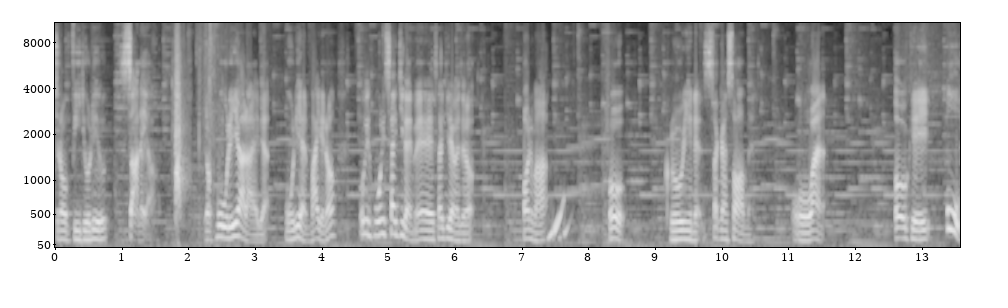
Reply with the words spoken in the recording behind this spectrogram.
ကျွန်တော်ဗီဒီယိုလေးကိုစလိုက်အောင်တော့မှုလေးရလာတယ်ဗျမှုလေးရမိုက်တယ်နော် okay မှုလေးစိုက်ကြည့်လိုက်မယ်စိုက်ကြည့်လိုက်မယ်ဆိုတော့ဟောဒီမှာဟုတ် growing နဲ့ second ဆော့ရမယ်1 okay အိုး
